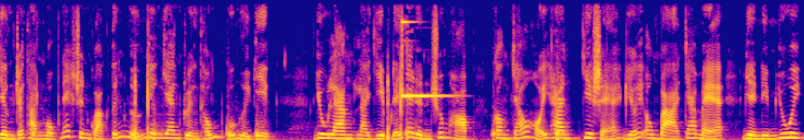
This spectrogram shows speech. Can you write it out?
dần trở thành một nét sinh hoạt tín ngưỡng dân gian truyền thống của người Việt. Du Lan là dịp để gia đình sum họp, con cháu hỏi han, chia sẻ với ông bà, cha mẹ về niềm vui,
